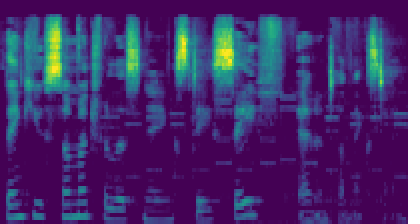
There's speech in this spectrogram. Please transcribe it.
Thank you so much for listening, stay safe, and until next time.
